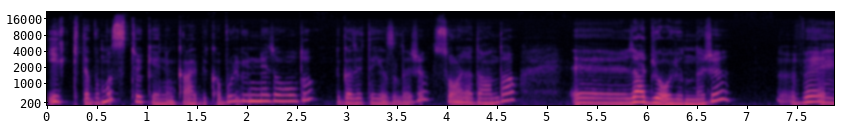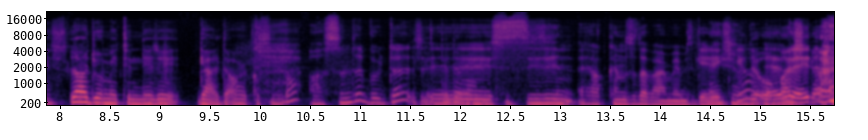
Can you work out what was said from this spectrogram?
ilk kitabımız Türkiye'nin Kalbi Kabul Günleri oldu gazete yazıları sonradan da e, radyo oyunları ve evet. radyo metinleri geldi arkasında. Aslında burada e, sizin hakkınızı da vermemiz gerekiyor. Şimdi o evet. başka.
